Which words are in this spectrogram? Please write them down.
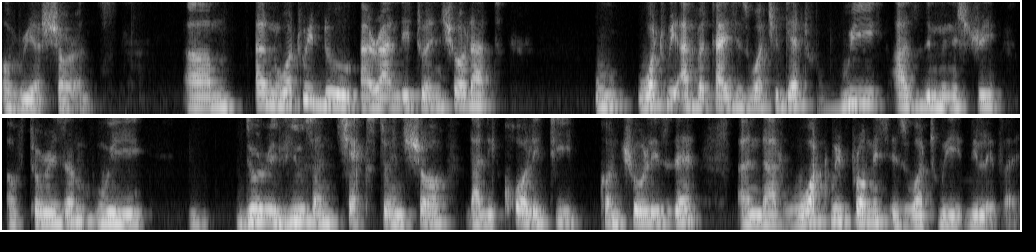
of reassurance. Um, and what we do, uh, Randy, to ensure that what we advertise is what you get, we, as the Ministry of Tourism, we do reviews and checks to ensure that the quality control is there and that what we promise is what we deliver.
